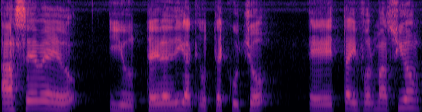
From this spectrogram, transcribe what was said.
Acevedo y usted le diga que usted escuchó esta información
